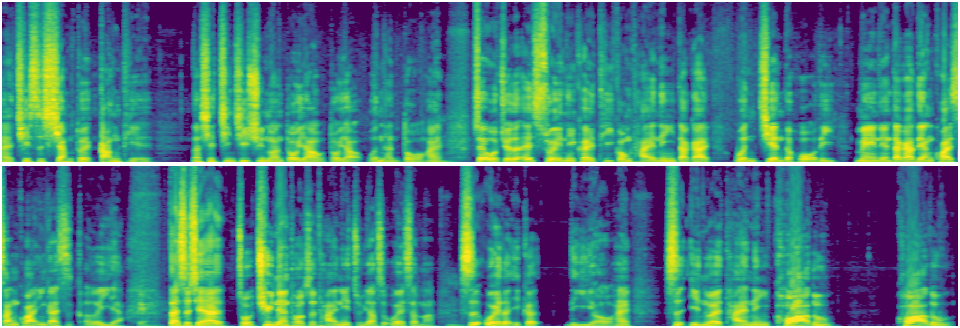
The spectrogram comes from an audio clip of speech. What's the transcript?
哎，其实相对钢铁。那些景气循环都要都要稳很多，嘿，所以我觉得，哎，水泥可以提供台泥大概稳健的获利，每年大概两块三块应该是可以啊。对。但是现在昨去年投资台泥主要是为什么？是为了一个理由，嘿，是因为台泥跨入跨入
